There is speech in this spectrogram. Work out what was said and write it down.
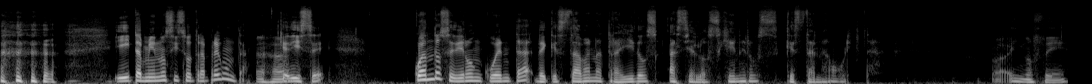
y también nos hizo otra pregunta Ajá. que dice, ¿cuándo se dieron cuenta de que estaban atraídos hacia los géneros que están ahorita? Ay, no sé.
